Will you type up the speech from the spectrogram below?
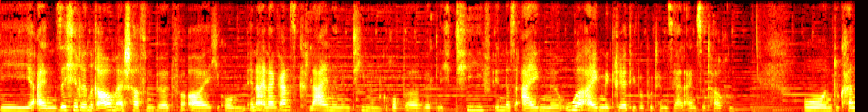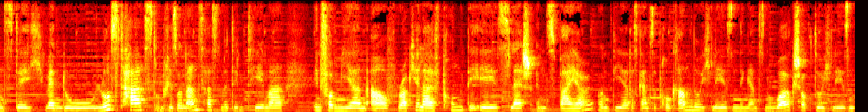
die einen sicheren Raum erschaffen wird für euch, um in einer ganz kleinen, intimen Gruppe wirklich tief in das eigene, ureigene kreative Potenzial einzutauchen. Und du kannst dich, wenn du Lust hast und Resonanz hast mit dem Thema, informieren auf rockyourlife.de slash inspire und dir das ganze Programm durchlesen, den ganzen Workshop durchlesen.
